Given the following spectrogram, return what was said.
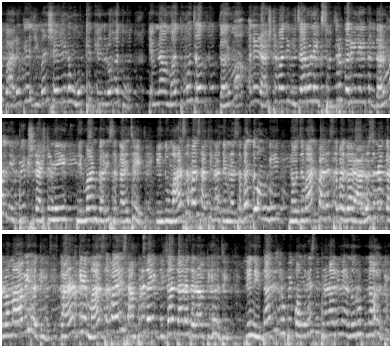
એ ભારતીય જીવનશૈલીનું મુખ્ય કેન્દ્ર હતું. તેમના મત મુજબ નિર્માણ કરી શકાય છે. હિન્દુ મહાસભા સાથેના તેમના સંબંધો અંગે નવજવાન ભારત સભા દ્વારા આલોચના કરવામાં આવી હતી. કારણ કે મહાસભા એ સાંપ્રદાયિક વિચારધારા ધરાવતી હતી. જે નિર્ધારિત રૂપે કોંગ્રેસની પ્રણાલીને અનુરૂપ ન હતી.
